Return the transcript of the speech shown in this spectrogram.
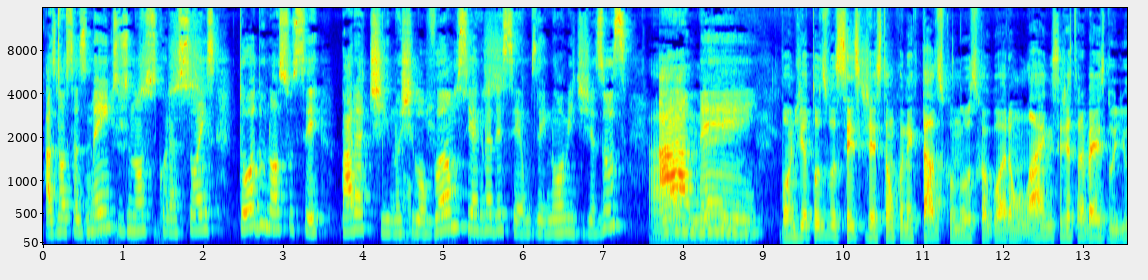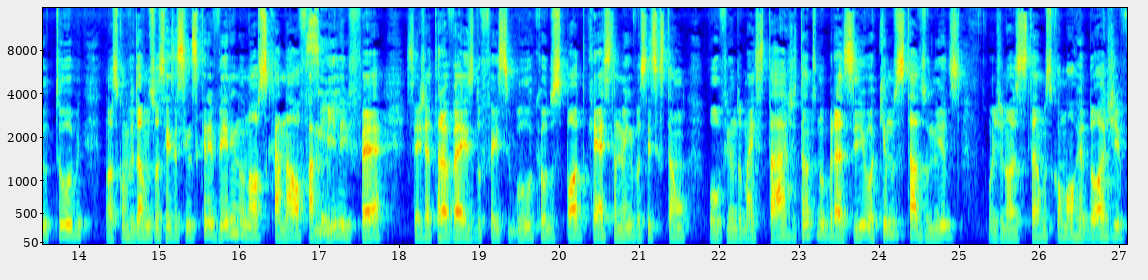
as nossas mentes, os nossos corações, todo o nosso ser para ti. Nós te louvamos e agradecemos. Em nome de Jesus. Amém. Amém. Bom dia a todos vocês que já estão conectados conosco agora online, seja através do YouTube. Nós convidamos vocês a se inscreverem no nosso canal Família Sim. e Fé, seja através do Facebook ou dos podcasts também, vocês que estão ouvindo mais tarde, tanto no Brasil, aqui nos Estados Unidos, onde nós estamos, como ao redor de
